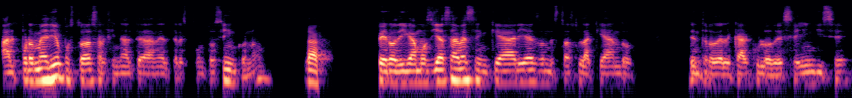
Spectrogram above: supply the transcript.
al promedio, pues todas al final te dan el 3.5, ¿no? Claro. Pero digamos, ya sabes en qué área es donde estás flaqueando dentro del cálculo de ese índice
